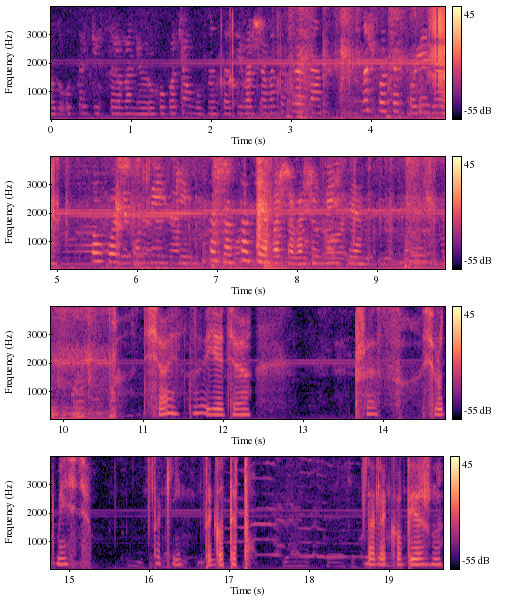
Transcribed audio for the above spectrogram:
powodu usterki w sterowaniu ruchu pociągów na stacji Warszawa Centralna. Nasz pociąg pojedzie po układzie podmiejskim. Następna stacja Warszawa Śródmieście. Dzisiaj jedzie przez śródmieście. Taki tego typu. Dalekobieżny.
